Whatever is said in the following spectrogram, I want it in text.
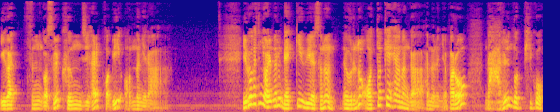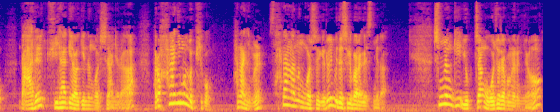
이 같은 것을 금지할 법이 없느니라. 이와 같은 열매를 맺기 위해서는 우리는 어떻게 해야 하는가 하면은요. 바로 나를 높이고 나를 귀하게 여기는 것이 아니라 바로 하나님을 높이고 하나님을 사랑하는 것이기를 믿으시기 바라겠습니다. 신명기 6장 5절에 보면은요.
